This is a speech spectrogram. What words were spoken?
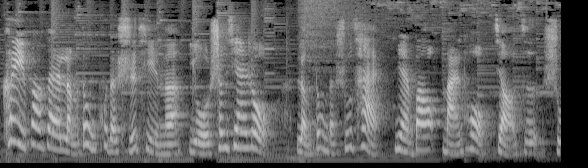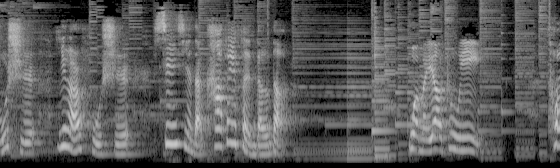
可以放在冷冻库的食品呢，有生鲜肉、冷冻的蔬菜、面包、馒头、饺子、熟食、婴儿辅食、新鲜的咖啡粉等等。我们要注意，从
